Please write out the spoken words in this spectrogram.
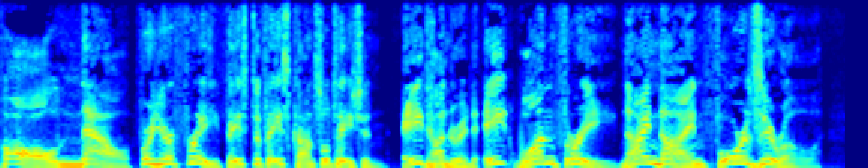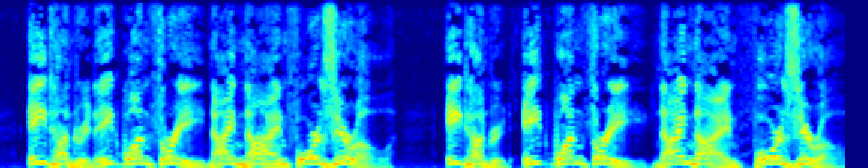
Call now for your free face-to-face consultation. 800-813-9940. 800-813-9940. 800-813-9940.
